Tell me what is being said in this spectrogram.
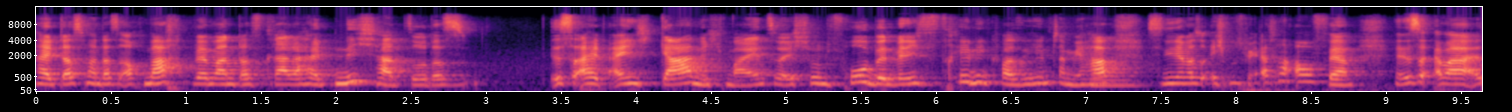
halt, dass man das auch macht, wenn man das gerade halt nicht hat, so, das ist halt eigentlich gar nicht meins, weil ich schon froh bin, wenn ich das Training quasi hinter mir habe. Sind die immer so, ich muss mich erstmal aufwärmen. Dann ist aber äh,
